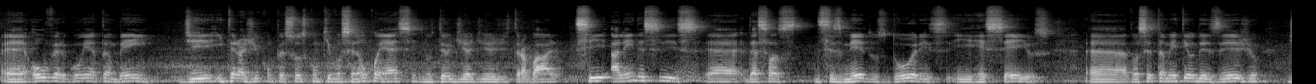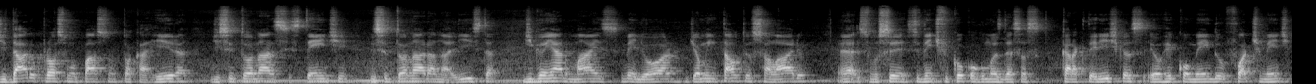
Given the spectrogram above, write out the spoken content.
é, ou vergonha também de interagir com pessoas com que você não conhece no teu dia a dia de trabalho. Se além desses, é, dessas, desses medos, dores e receios, é, você também tem o desejo de dar o próximo passo na tua carreira, de se tornar assistente, de se tornar analista, de ganhar mais, melhor, de aumentar o teu salário. É, se você se identificou com algumas dessas características, eu recomendo fortemente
